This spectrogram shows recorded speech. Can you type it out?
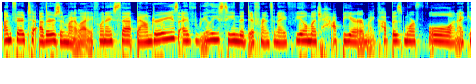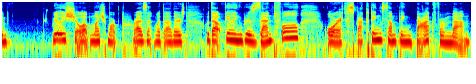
unfair to others in my life. When I set boundaries, I've really seen the difference and I feel much happier. My cup is more full and I can really show up much more present with others without feeling resentful or expecting something back from them.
